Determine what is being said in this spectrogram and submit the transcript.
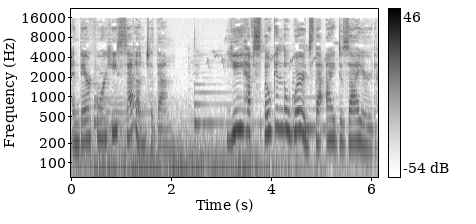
and therefore he said unto them, Ye have spoken the words that I desired,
